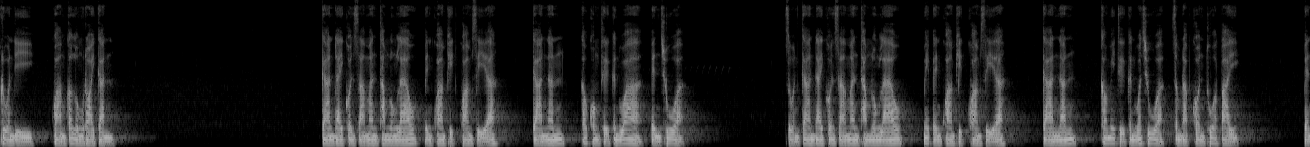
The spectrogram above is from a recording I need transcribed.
กรวนดี ความก็ลงรอยกัน การใดคนสามัญทำลงแล้วเป็นความผิดความเสีย การนั้นเขาคงถือกันว่าเป็นชั่ว ส่วนการใดคนสามัญทำลงแล้ว ไม่เป็นความผิดความเสีย การนั้นเขาไม่ถือกันว่าชั่วสำหรับคนทั่วไป เป็น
